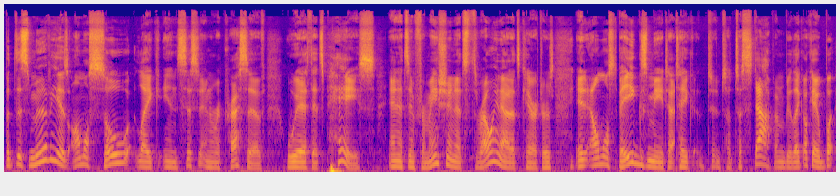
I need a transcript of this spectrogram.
But this movie is almost so like insistent and repressive with its pace and its information it's throwing at its characters. It almost begs me to take to, to, to stop and be like, okay, but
